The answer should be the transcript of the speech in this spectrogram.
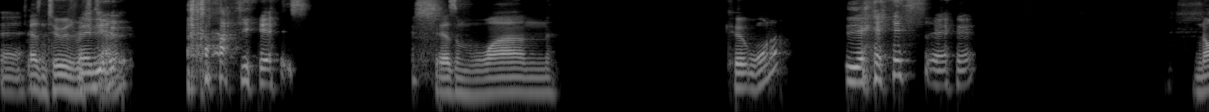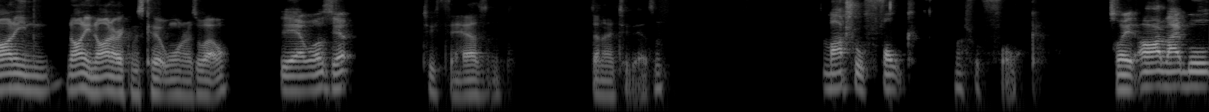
right. Yeah. 2002 was Rich Gannon. yes. 2001, Kurt Warner. Yes. 1999, I reckon, was Kurt Warner as well. Yeah, it was. Yep. 2000. Don't know, 2000. Marshall Faulk. Marshall Faulk. Sweet. All right, mate. Well,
